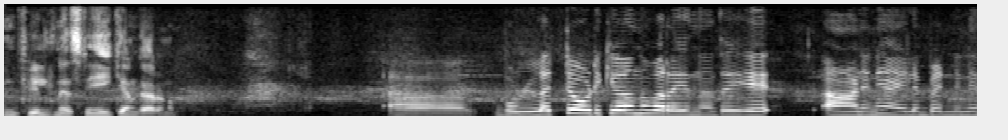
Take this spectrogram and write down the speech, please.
എൻഫീൽഡിനെ സ്നേഹിക്കാൻ കാരണം? ബുള്ളറ്റ് ഓടിക്കുക എന്ന് പറയുന്നത് ആണിനെ ആയാലും പെണ്ണിനെ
